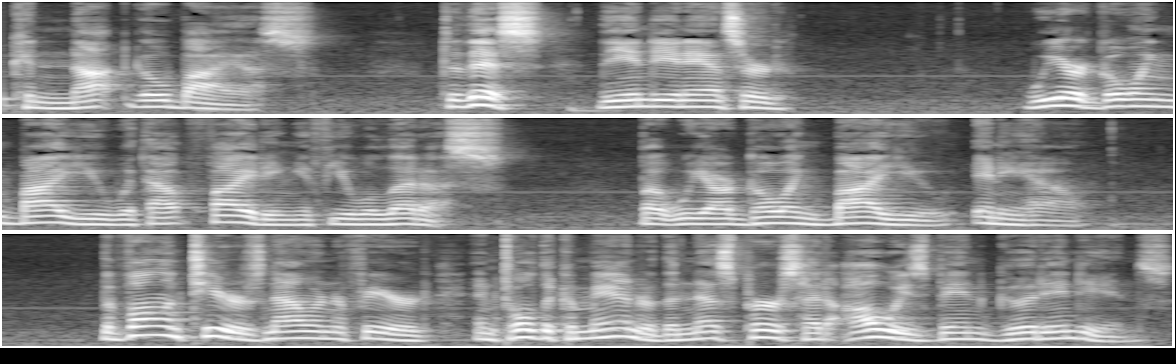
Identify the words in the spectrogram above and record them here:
cannot go by us. To this the Indian answered, We are going by you without fighting if you will let us, but we are going by you anyhow. The volunteers now interfered and told the commander the Nez Perce had always been good Indians.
